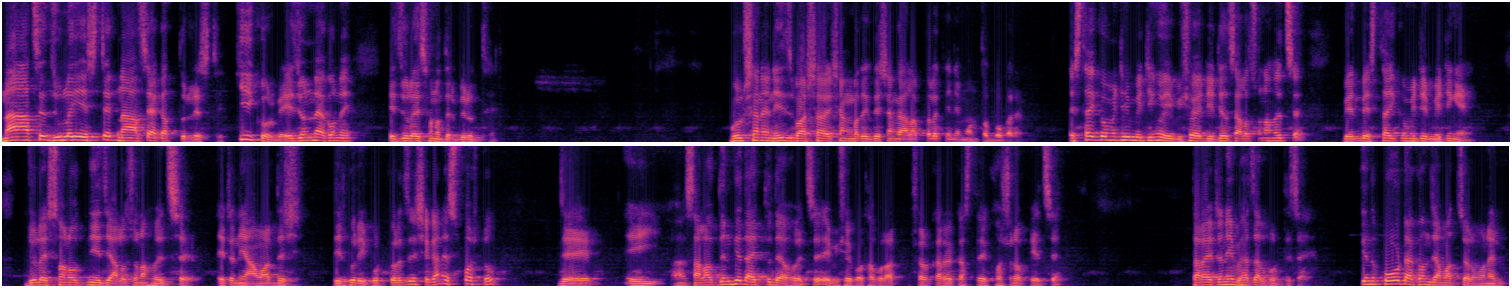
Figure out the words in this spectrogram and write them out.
না আছে জুলাই স্টেক, না আছে একাত্তর স্টেক। কি করবে? এই জন্য এখন এই- জুলাই সনদের বিরুদ্ধে। গুলশানে নিজ বাসায় সাংবাদিকদের সঙ্গে আলাপকালে তিনি মন্তব্য করেন। স্থায়ী কমিটির মিটিংও এই বিষয়ে ডিটেলস আলোচনা হয়েছে। বিএনপি স্থায়ী কমিটির মিটিংয়ে জুলাই সনদ নিয়ে যে আলোচনা হয়েছে, এটা নিয়ে আমার দেশ দীর্ঘ রিপোর্ট করেছে। সেখানে স্পষ্ট যে এই সালাউদ্দিনকে দায়িত্ব দেওয়া হয়েছে এই বিষয়ে কথা বলার। সরকারের কাছ থেকে খসড়া পেয়েছে। তারা এটা নিয়ে ভেজাল করতে চায়। কিন্তু কোর্ট এখন জামাত চরমনের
